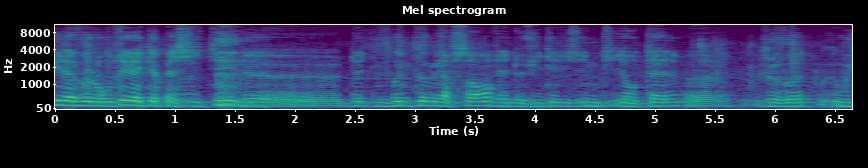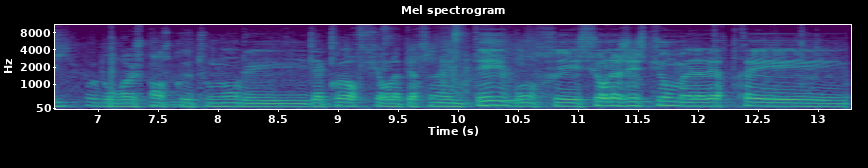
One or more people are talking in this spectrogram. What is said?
et la volonté, la capacité d'être une bonne commerçante et de fidéliser une clientèle. Euh, je vote oui. Bon, je pense que tout le monde est d'accord sur la personnalité. Bon, c'est sur la gestion, mais elle a l'air très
